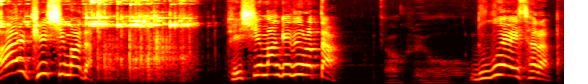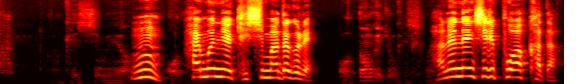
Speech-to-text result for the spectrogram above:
아이 괘씸하다 괘씸한 게 들었다 아 그래요. 누구야 이 사람 아, 괘씸해요. 응 어, 할머니가 괘씸하다 그래 어떤 게 좀 하는 행실이 포악하다.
